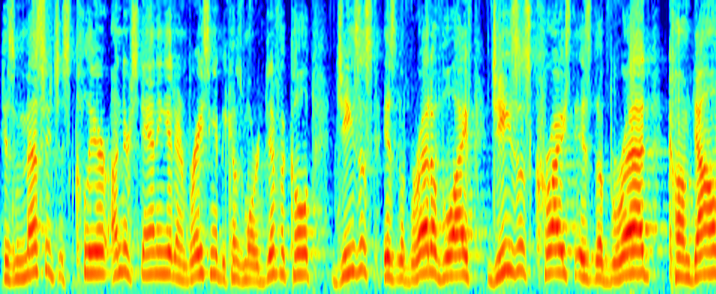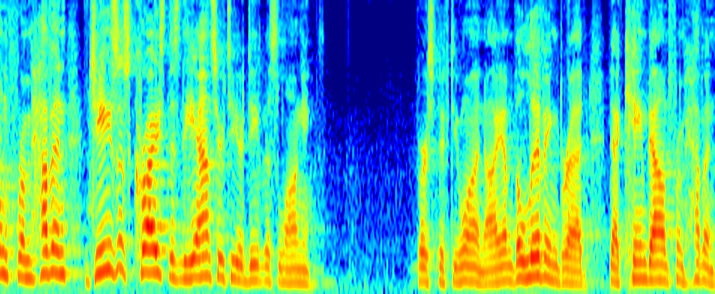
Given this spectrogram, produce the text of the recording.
His message is clear. Understanding it and embracing it becomes more difficult. Jesus is the bread of life. Jesus Christ is the bread come down from heaven. Jesus Christ is the answer to your deepest longings. Verse 51 I am the living bread that came down from heaven.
